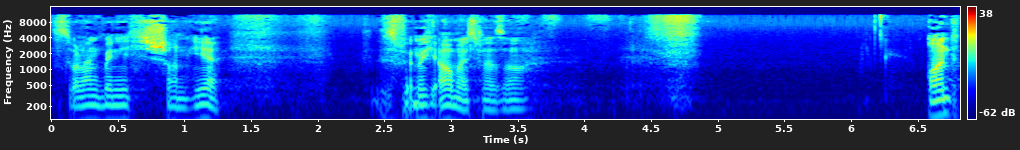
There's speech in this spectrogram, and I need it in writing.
So lange bin ich schon hier. Das ist für mich auch manchmal so. Und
